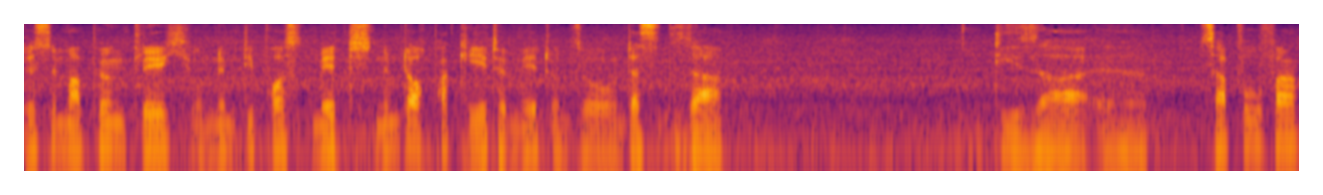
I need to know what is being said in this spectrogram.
ist immer pünktlich und nimmt die Post mit, nimmt auch Pakete mit und so. Und das ist dieser dieser äh, Subwoofer,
